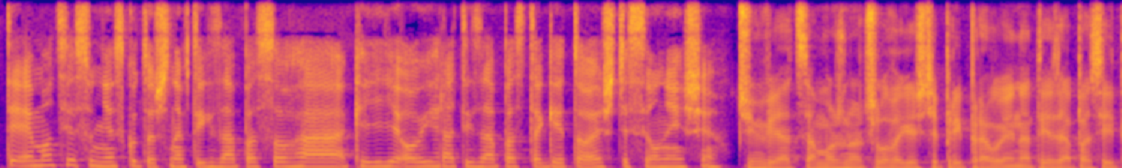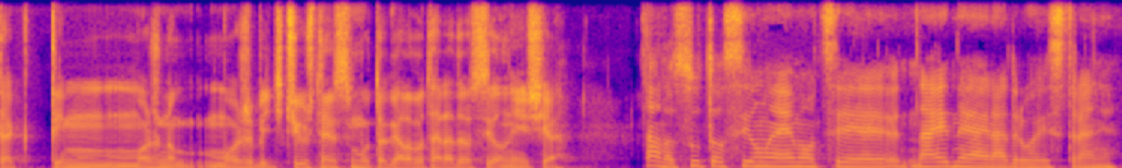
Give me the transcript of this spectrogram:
tie emócie sú neskutočné v tých zápasoch a keď ide o vyhratý zápas, tak je to ešte silnejšie. Čím viac sa možno človek ešte pripravuje na tie zápasy, tak tým možno môže byť či už ten smutok, alebo tá radosť silnejšia. Áno, sú to silné emócie na jednej aj na druhej strane.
